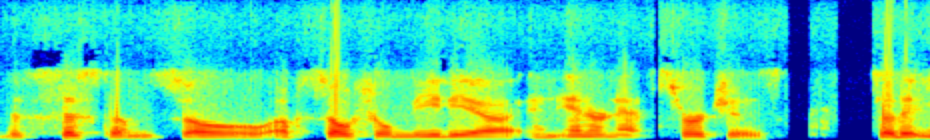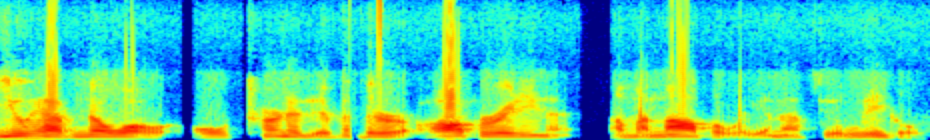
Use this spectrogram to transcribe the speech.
the system so of social media and internet searches so that you have no alternative. They're operating a monopoly, and that's illegal.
